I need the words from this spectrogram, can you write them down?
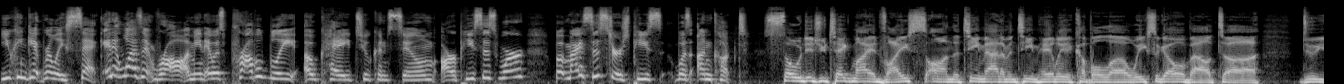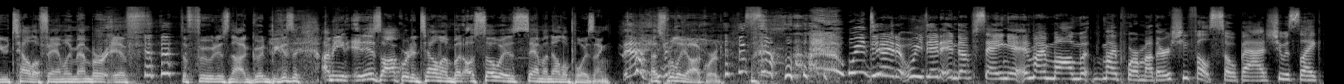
You can get really sick. And it wasn't raw. I mean, it was probably okay to consume. Our pieces were, but my sister's piece was uncooked. So, did you take my advice on the Team Adam and Team Haley a couple uh, weeks ago about uh, do you tell a family member if the food is not good? Because, I mean, it is awkward to tell them, but so is salmonella poisoning. That's really awkward. we did. We did end up saying it. And my mom, my poor mother, she felt so bad. She was like,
